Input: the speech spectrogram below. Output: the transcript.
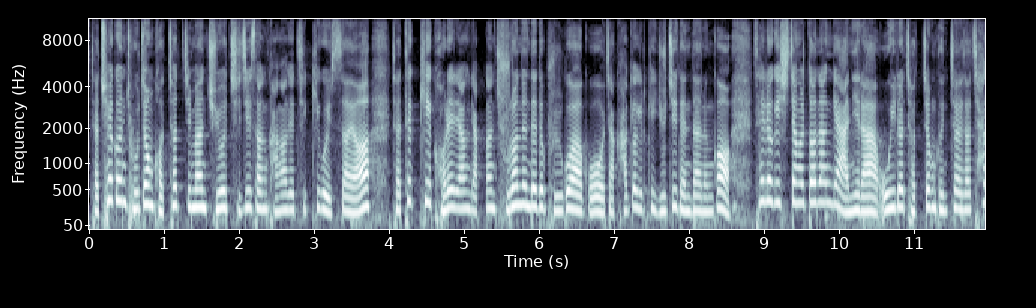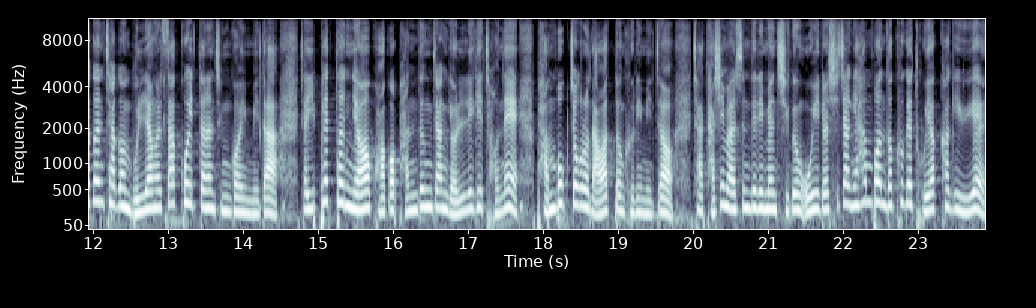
자, 최근 조정 거쳤지만 주요 지지선 강하게 지키고 있어요. 자, 특히 거래량 약간 줄었는데도 불구하고 자, 가격 이렇게 유지된다는 거 세력이 시장을 떠난 게 아니라 오히려 저점 근처에서 차근차근 물량을 쌓고 있다는 증거입니다. 자, 이 패턴요. 과거 반등장 열리기 전에 반복적으로 나왔던 그림이죠. 자, 다시 말씀드리면 지금 오히려 시장이 한 번 더 크게 도약하기 위해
